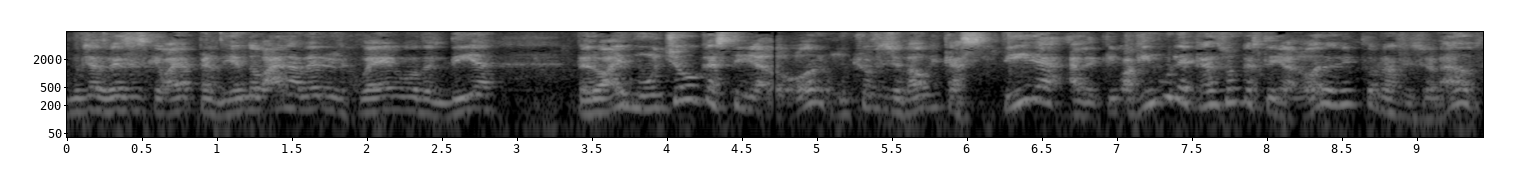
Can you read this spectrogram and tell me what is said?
muchas veces que vaya perdiendo, van a ver el juego del día, pero hay mucho castigador, mucho aficionado que castiga al equipo. Aquí en Culiacán son castigadores, Víctor, los aficionados.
